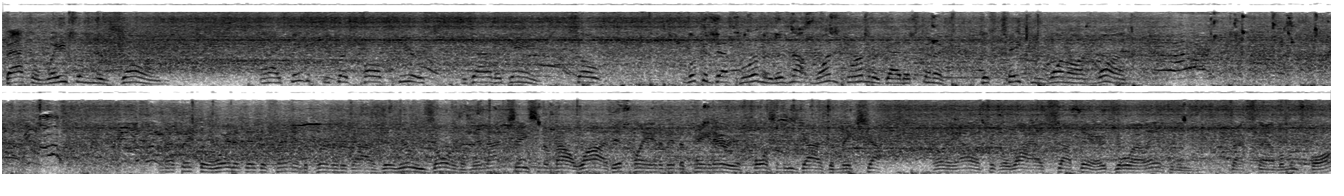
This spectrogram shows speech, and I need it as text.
back away from the zone, and I think it's because Paul Pierce is out of the game. So look at that perimeter. There's not one perimeter guy that's going to just take you one-on-one. I think the way that they're defending the perimeter guys, they're really zoning them. They're not chasing them out wide. They're playing them in the paint area, forcing these guys to make shots. Tony Allen took a wild shot there. Joel Anthony tracks down the loose ball.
